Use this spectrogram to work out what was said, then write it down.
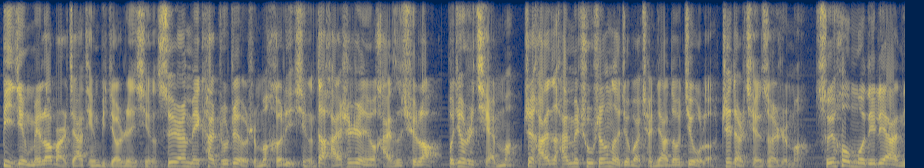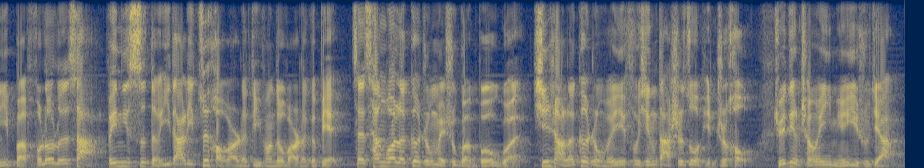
毕竟煤老板家庭比较任性，虽然没看出这有什么合理性，但还是任由孩子去浪。不就是钱吗？这孩子还没出生呢，就把全家都救了，这点钱算什么？”随后，莫迪利亚尼把佛罗伦萨、威尼斯等意大利最好玩的地方都玩了个遍。在参观了各种美术馆、博物馆，欣赏了各种文艺复兴大师作品之后，决定成为一名艺术家。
